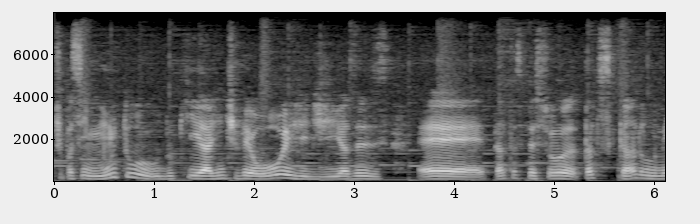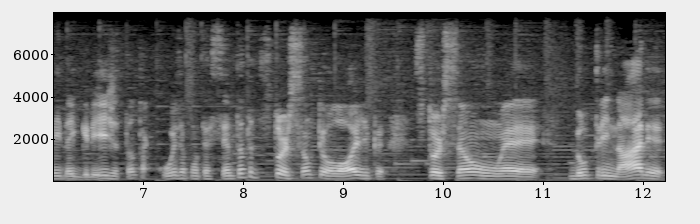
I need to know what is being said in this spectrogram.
tipo assim, muito do que a gente vê hoje, de às vezes é, tantas pessoas, tanto escândalo no meio da igreja, tanta coisa acontecendo, tanta distorção teológica, distorção é, doutrinária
